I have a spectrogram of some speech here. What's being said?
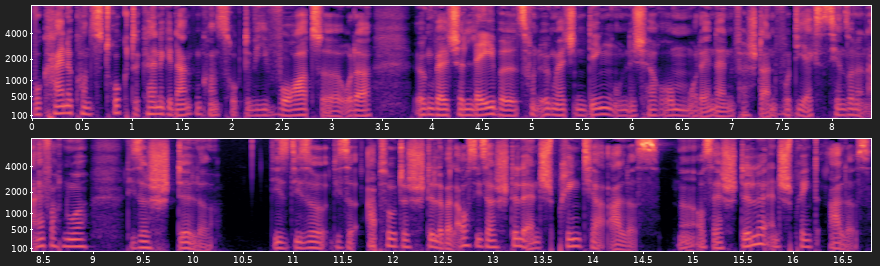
wo keine Konstrukte, keine Gedankenkonstrukte wie Worte oder irgendwelche Labels von irgendwelchen Dingen um dich herum oder in deinem Verstand, wo die existieren, sondern einfach nur diese Stille. Diese, diese, diese absolute Stille, weil aus dieser Stille entspringt ja alles. Ne? Aus der Stille entspringt alles.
